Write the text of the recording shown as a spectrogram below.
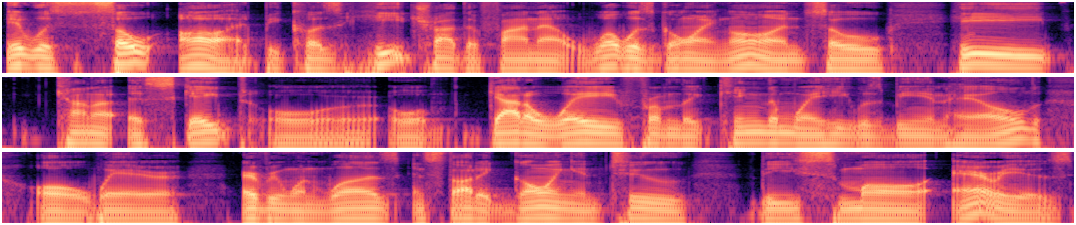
it was so odd because he tried to find out what was going on. So he kind of escaped or or got away from the kingdom where he was being held or where everyone was and started going into these small areas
